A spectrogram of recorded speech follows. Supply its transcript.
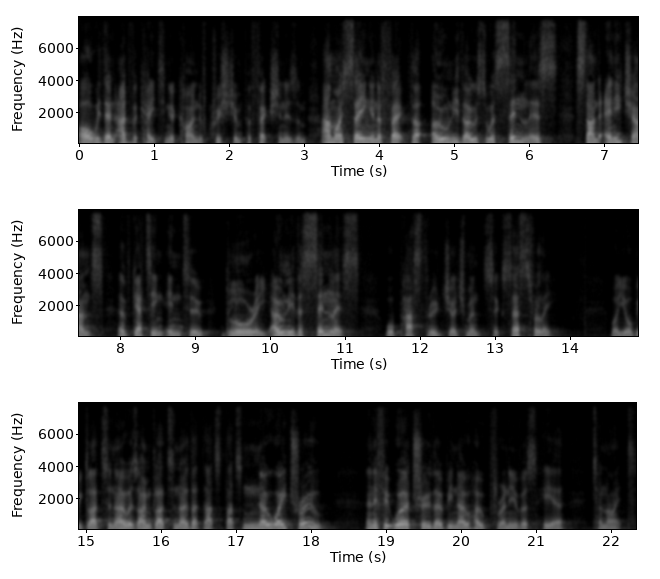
Are we then advocating a kind of Christian perfectionism? Am I saying, in effect, that only those who are sinless stand any chance of getting into glory? Only the sinless will pass through judgment successfully? Well, you'll be glad to know, as I'm glad to know, that that's, that's no way true. And if it were true, there would be no hope for any of us here tonight.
